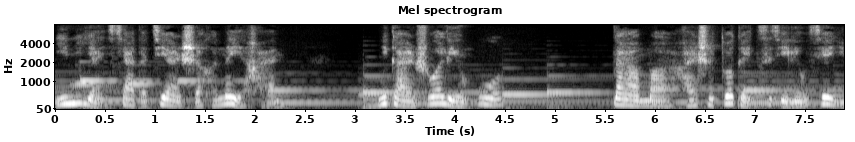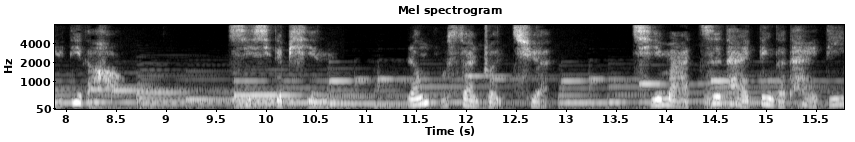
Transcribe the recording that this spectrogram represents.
以你眼下的见识和内涵，你敢说领悟？那么，还是多给自己留些余地的好。细细的品。仍不算准确，起码姿态定得太低，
